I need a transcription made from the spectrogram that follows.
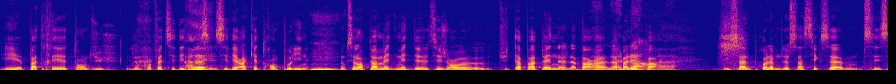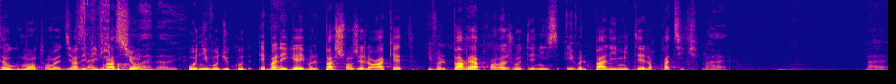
et pas très tendues. Et donc en fait, c'est des, Ah ouais. des raquettes trampolines. Mm. Donc ça leur permet de mettre, tu sais, genre, euh, tu tapes à peine, la barre, la Elle balle elle part, ouais. Et ça, le problème de ça, c'est que ça, ça augmente, on va dire, les vibre, vibrations ouais, bah oui. au niveau du coude. Et ben les gars, ils veulent pas changer leur raquette, ils veulent pas réapprendre à jouer au tennis et ils veulent pas limiter leur pratique. Ouais. Ouais.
